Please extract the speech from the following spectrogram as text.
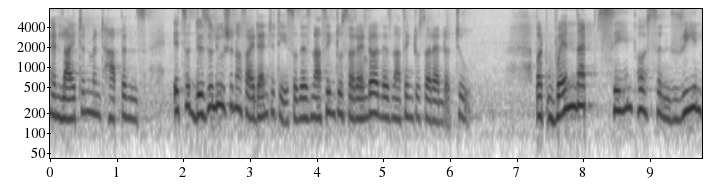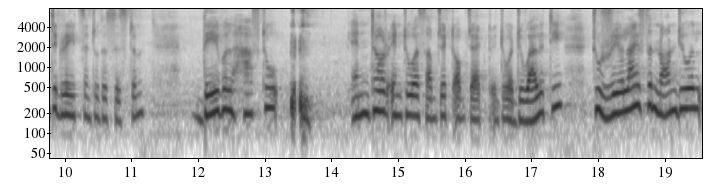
enlightenment happens, it's a dissolution of identity. So there's nothing to surrender and there's nothing to surrender to. But when that same person reintegrates into the system, they will have to enter into a subject object, into a duality, to realize the non dual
